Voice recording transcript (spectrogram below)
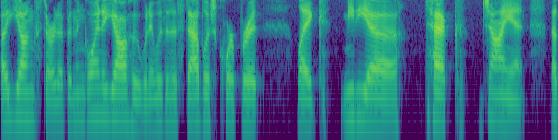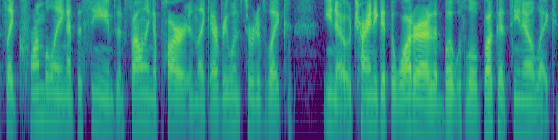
a young startup and then going to yahoo when it was an established corporate like media tech giant that's like crumbling at the seams and falling apart and like everyone's sort of like you know trying to get the water out of the boat with little buckets you know like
